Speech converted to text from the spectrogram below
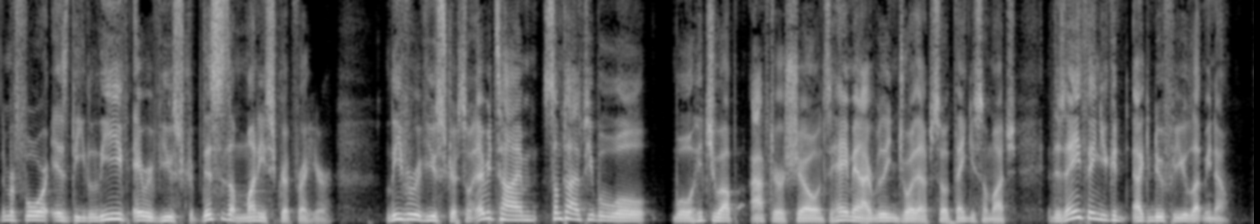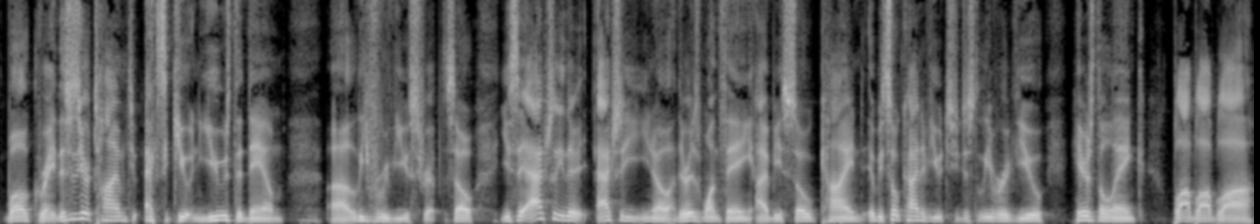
Number four is the leave a review script. This is a money script right here leave a review script. So every time, sometimes people will will hit you up after a show and say, "Hey, man, I really enjoyed that episode. Thank you so much. If there's anything you could I can do for you, let me know." Well, great. This is your time to execute and use the damn uh, leave a review script. So you say, actually, there, actually, you know, there is one thing. I'd be so kind. It'd be so kind of you to just leave a review. Here's the link. Blah blah blah.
